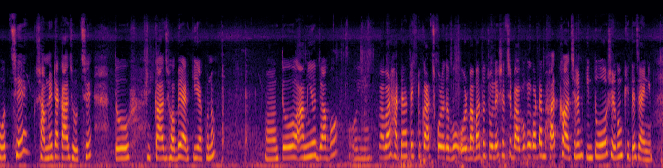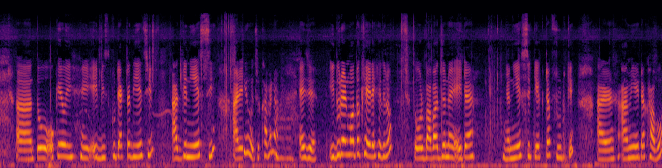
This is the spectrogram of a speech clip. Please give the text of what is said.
হচ্ছে সামনেটা কাজ হচ্ছে। তো কাজ হবে আর কি এখনও তো আমিও যাব। ওই বাবার হাতে হাতে একটু কাজ করে দেবো। ওর বাবা তো চলে এসেছে, বাবুকে কটা ভাত খাওয়াচ্ছিলাম, কিন্তু ও সেরকম খেতে চায়নি। তো ওকে ওই এই- এই বিস্কুট একটা দিয়েছি, আজকে নিয়ে এসেছি। আর কি হয়েছে, খাবে না? এই যে, ইঁদুরের মতো খেয়ে রেখে দিল। তো ওর বাবার জন্য এইটা নিয়ে এসেছি, কেকটা ফ্রুট কেক আর আমি এটা খাব।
